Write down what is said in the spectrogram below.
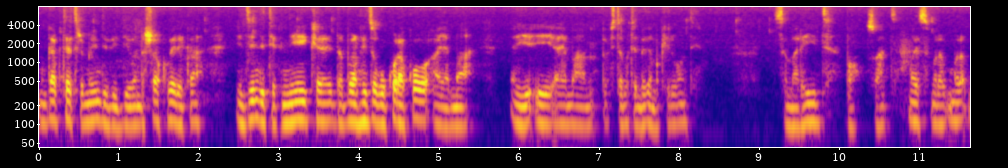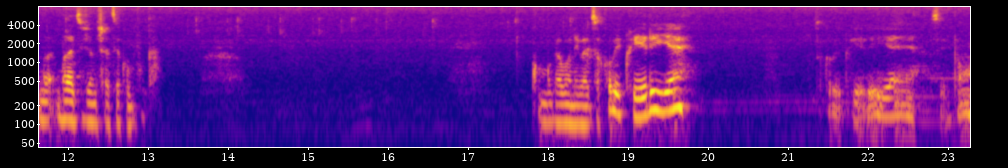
Muga peut-être mu yindi video ndashobora kubereka izindi technique d'abord nk'izo gukurako aya ma aya ma bafite gute mbega mu kirundi? Samaride. Bon soit. Mwese mura- mura- mura- murazi ivyo nshatse kuvuga. Ku mugabo nibaza ko bikwiriye. Ko bikwiriye. Bon.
